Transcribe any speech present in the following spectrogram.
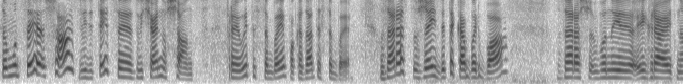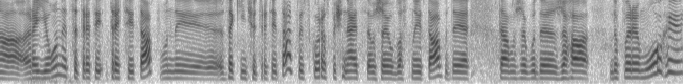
Тому це шанс для дітей, це звичайно шанс проявити себе, показати себе. Зараз вже йде така боротьба. Зараз вони грають на райони, це третій, третій етап. Вони закінчують третій етап, і скоро розпочинається вже обласний етап, де там вже буде жага до перемоги.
